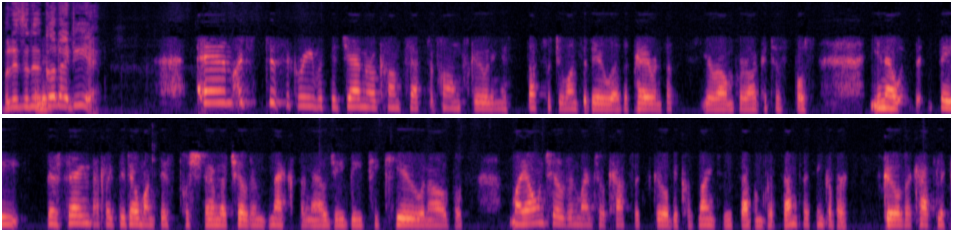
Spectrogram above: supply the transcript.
But is it a good idea? Um, Um, I just disagree with the general concept of homeschooling. If that's what you want to do as a parent, that's your own prerogative. But you know, they they're saying that like they don't want this pushed down their children's necks and LGBTQ and all. But my own children went to a Catholic school because 97%, I think, of our schools are Catholic,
